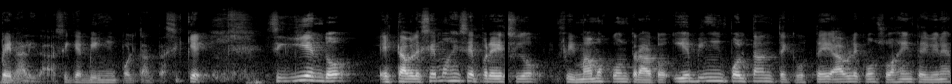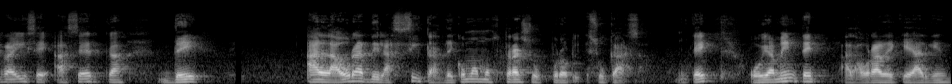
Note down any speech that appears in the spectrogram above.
penalidad. Así que es bien importante. Así que siguiendo, establecemos ese precio, firmamos contrato y es bien importante que usted hable con su agente de bienes raíces acerca de a la hora de las citas de cómo mostrar su, su casa. Obviamente, a la hora de que alguien,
